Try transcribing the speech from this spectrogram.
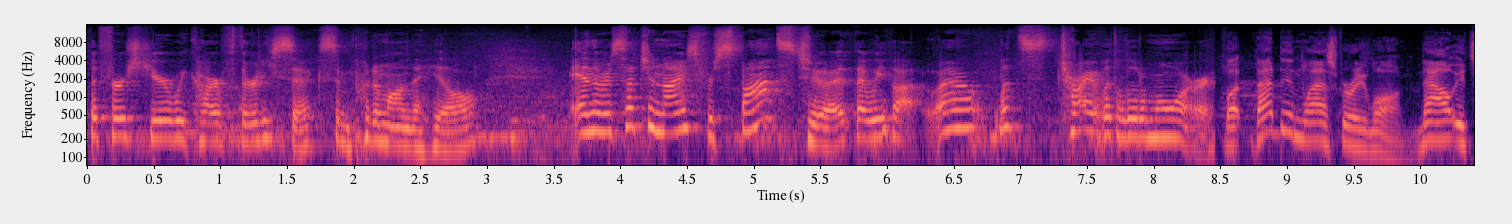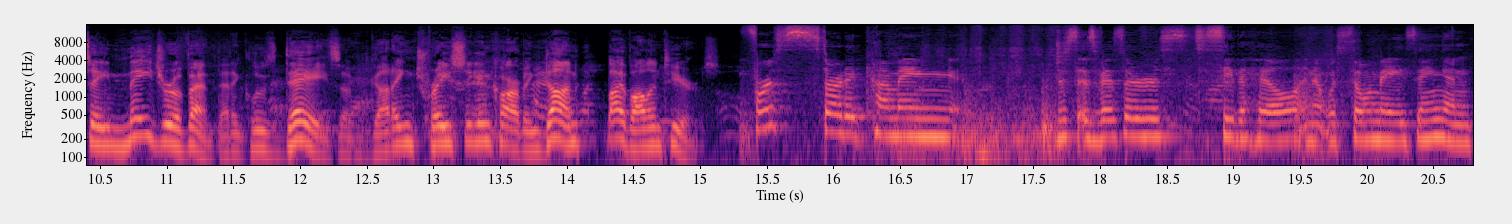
The first year we carved 36 and put them on the hill. And there was such a nice response to it that we thought, well, let's try it with a little more. But that didn't last very long. Now it's a major event that includes days of gutting, tracing, and carving done by volunteers. First started coming just as visitors to see the hill, and it was so amazing. And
